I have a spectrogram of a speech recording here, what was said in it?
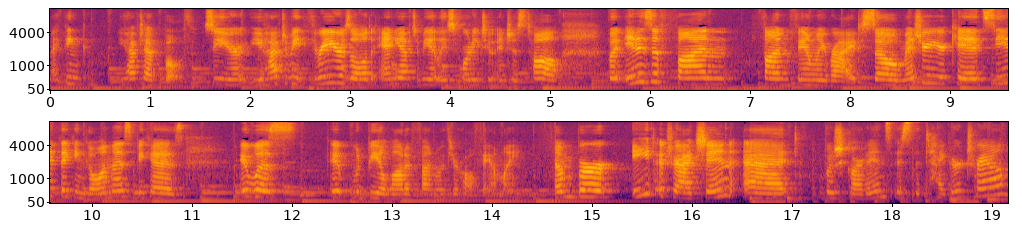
I think you have to have both. So you're you have to be three years old and you have to be at least 42 inches tall. But it is a fun, fun family ride. So measure your kids, see if they can go on this because it was it would be a lot of fun with your whole family. Number eight attraction at Busch Gardens is the Tiger Trail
